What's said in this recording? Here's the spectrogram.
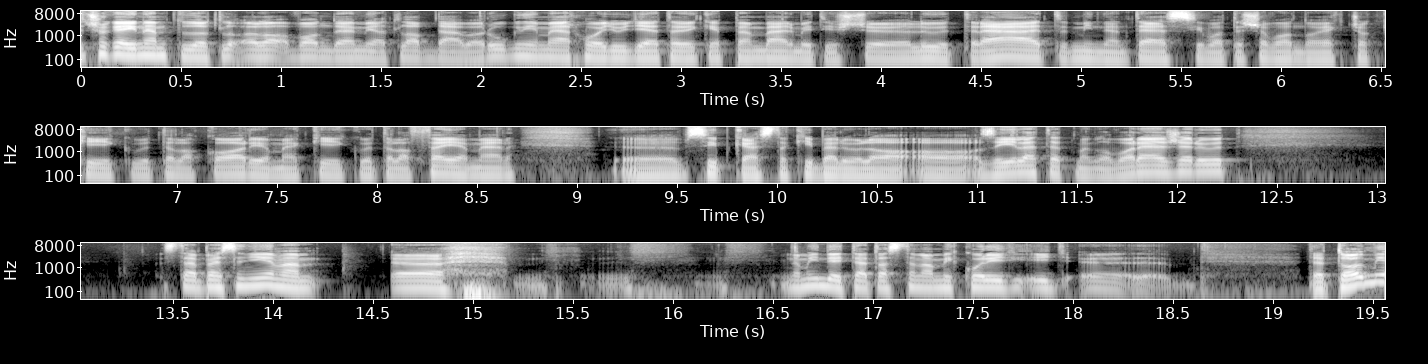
sokáig nem tudott a Vanda emiatt labdába rugni, mert hogy ugye tulajdonképpen bármit is lőtt rá, hát mindent elszívott, és a Vanda csak kékült el a karja, meg kékült el a feje, mert szipkázta ki belőle az életet, meg a varázserőt. Aztán persze nyilván na mindegy, tehát aztán amikor így, így de tudod, mi,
